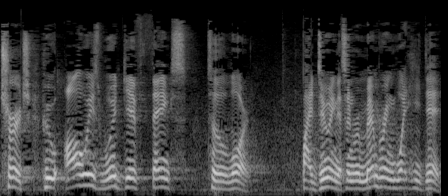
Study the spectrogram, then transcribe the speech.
church who always would give thanks to the Lord by doing this and remembering what He did.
